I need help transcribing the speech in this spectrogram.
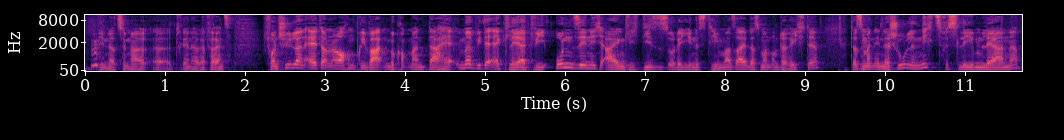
Die Nationaltrainerreferenz. Von Schülern, Eltern und auch im Privaten bekommt man daher immer wieder erklärt, wie unsinnig eigentlich dieses oder jenes Thema sei, das man unterrichte, dass man in der Schule nichts fürs Leben lerne,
